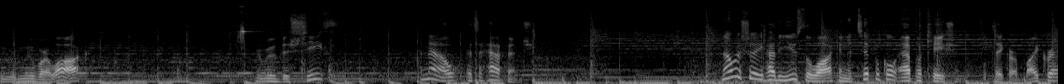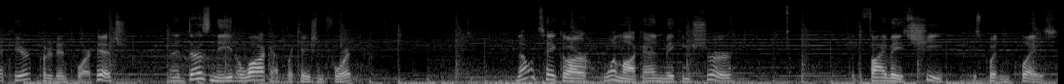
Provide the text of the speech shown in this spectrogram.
we remove our lock, remove the sheath, and now it's a half inch. Now I'll show you how to use the lock in a typical application. We'll take our bike rack here, put it into our hitch, and it does need a lock application for it. Now we'll take our one lock end, making sure that the 5 8 sheath is put in place.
